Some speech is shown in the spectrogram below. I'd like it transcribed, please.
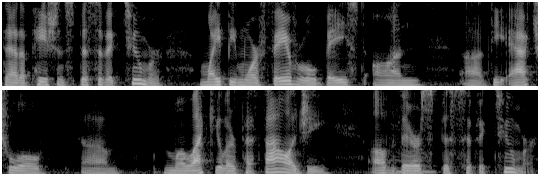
that a patient specific tumor might be more favorable based on uh, the actual um, molecular pathology of their specific tumor.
